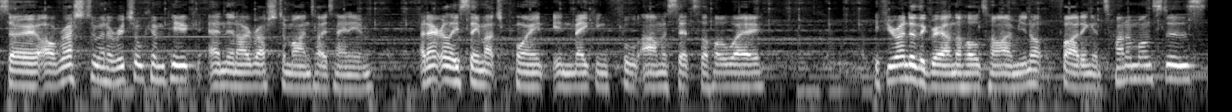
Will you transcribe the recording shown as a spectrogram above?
So I'll rush to an Orichalcum pick, and then I rush to mine titanium. I don't really see much point in making full armor sets the whole way. If you're under the ground the whole time, you're not fighting a ton of monsters.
